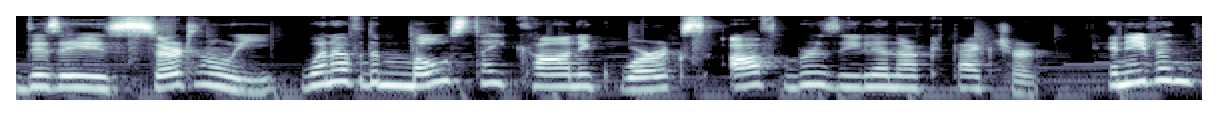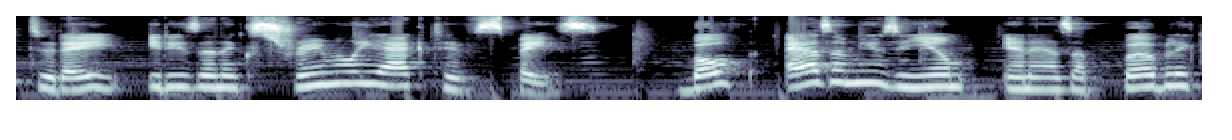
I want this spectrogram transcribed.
This is certainly one of the most iconic works of Brazilian architecture, and even today it is an extremely active space, both as a museum and as a public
